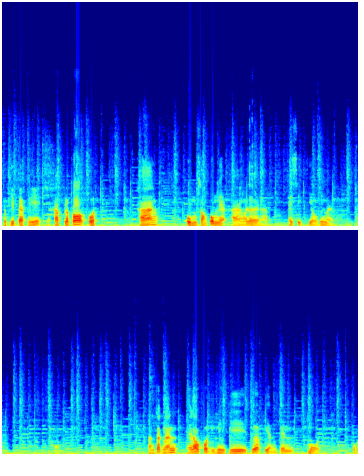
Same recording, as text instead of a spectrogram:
กระพริบแบบนี้นะครับ แล้วก็กดค้างปุ่ม 2 ปุ่มเนี้ยค้างไว้เลยนะครับ ให้สีเขียวขึ้นมา หลังจากนั้นให้เรากดอีกหนึ่งทีเพื่อเปลี่ยนเป็นโหมดปก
